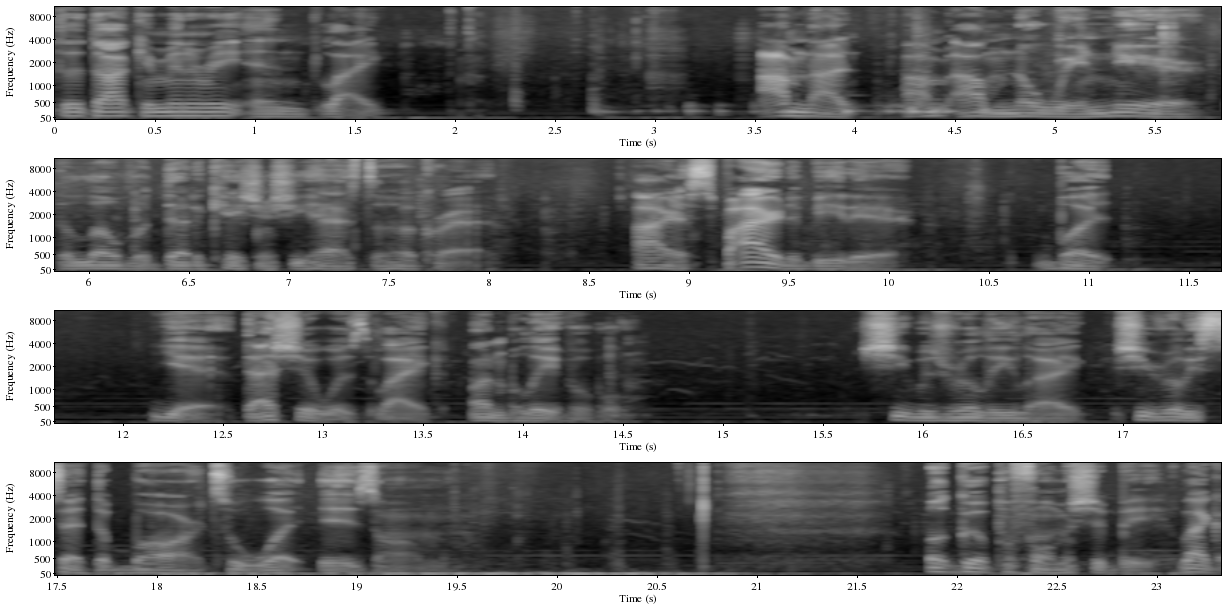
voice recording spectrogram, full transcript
the documentary and like I'm not I'm I'm nowhere near the level of dedication she has to her craft. I aspire to be there, but yeah, that shit was like unbelievable. She was really like she really set the bar to what is um a good performer should be. Like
